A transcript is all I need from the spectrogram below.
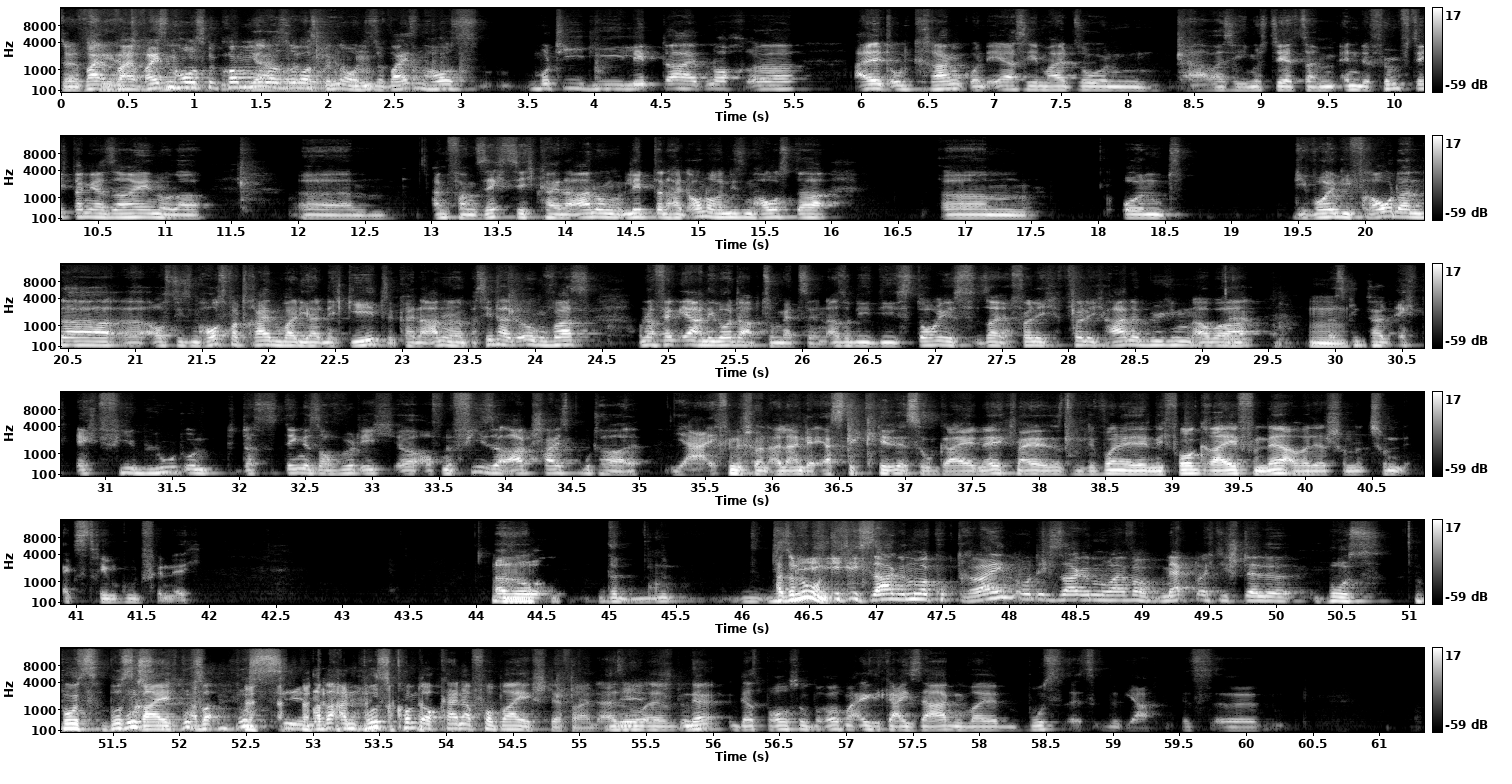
We We Waisenhaus gekommen ja, oder sowas, oder so. genau. Mhm. Diese Waisenhaus-Mutti, die lebt da halt noch äh, alt und krank und er ist eben halt so ein, ja, weiß ich, müsste jetzt am Ende 50 dann ja sein oder ähm, Anfang 60, keine Ahnung, lebt dann halt auch noch in diesem Haus da. Ähm, und die wollen die Frau dann da äh, aus diesem Haus vertreiben, weil die halt nicht geht. Keine Ahnung, dann passiert halt irgendwas. Und dann fängt er an, die Leute abzumetzeln. Also die, die Story ist ja, völlig, völlig Hanebüchen, aber ja. es mhm. gibt halt echt, echt viel Blut und das Ding ist auch wirklich äh, auf eine fiese Art scheiß brutal. Ja, ich finde schon, allein der erste Kill ist so geil. Ne? Ich meine, wir wollen ja nicht vorgreifen, ne? aber der ist schon, schon extrem gut, finde ich. Also, mhm. also lohnt. Ich, ich, sage nur, guckt rein und ich sage nur einfach, merkt euch die Stelle Bus. Bus, Bus, Bus reicht, Bus, aber, Bus aber, an Bus kommt auch keiner vorbei, Stefan. Also nee, äh, ne, das brauchst du, braucht man eigentlich gar nicht sagen, weil Bus ist, ja, ist äh,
